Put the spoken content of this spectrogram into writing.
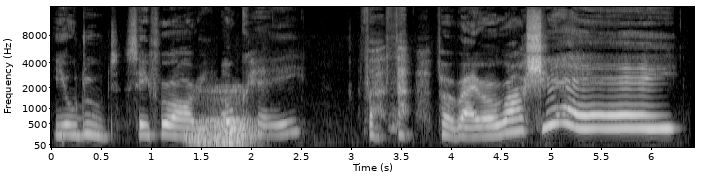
Yo, dude, say Ferrari. Okay. Ferrari Rocher.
